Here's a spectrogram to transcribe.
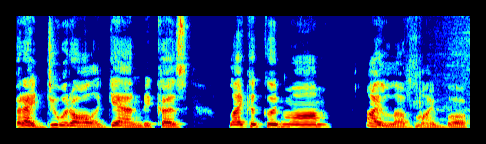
but I do it all again because, like a good mom, I love my book.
